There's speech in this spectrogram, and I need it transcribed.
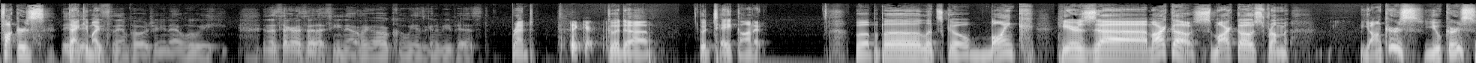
Fuckers. They Thank did you, Mike. slam poetry in that movie. And the second I saw that scene, I was like, "Oh, Kumi is gonna be pissed." friend. Take care. Good uh good take on it. Ba-ba-ba, let's go boink. Here's uh Marcos. Marcos from Yonkers? Euchers?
